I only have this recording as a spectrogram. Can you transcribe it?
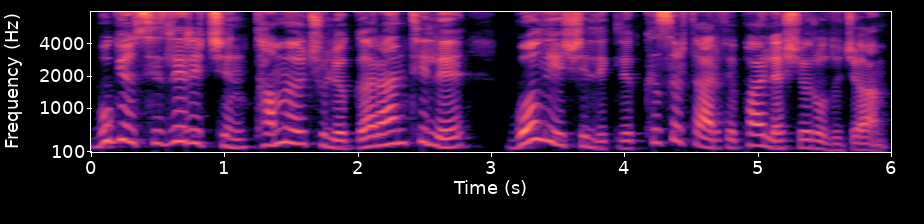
Bugün sizler için tam ölçülü, garantili, bol yeşillikli kısır tarifi paylaşıyor olacağım.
